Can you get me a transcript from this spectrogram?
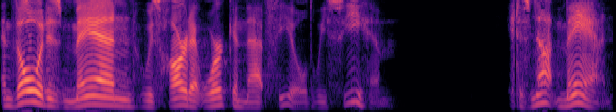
And though it is man who is hard at work in that field, we see him. It is not man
